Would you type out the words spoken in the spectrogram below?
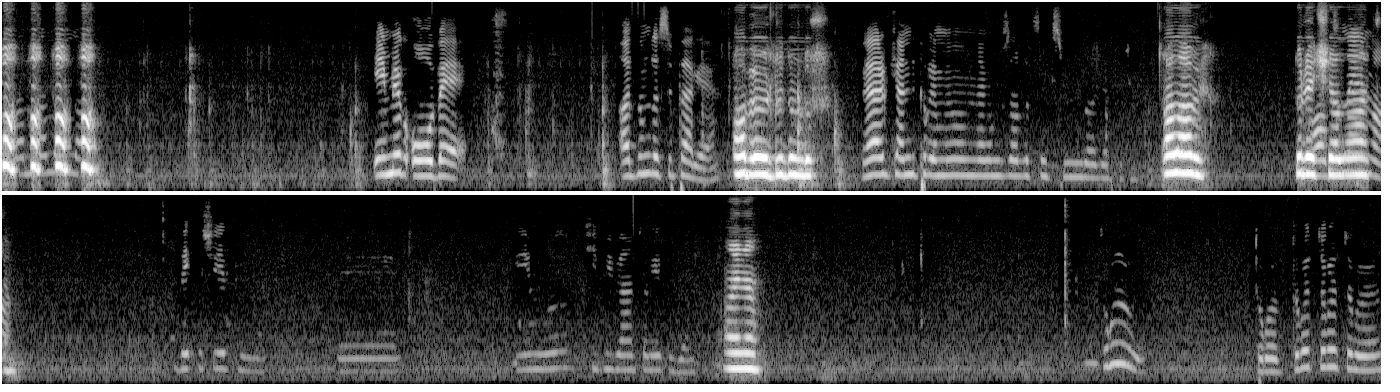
Emir OB. Adım da süper ya. Abi öldürdüm dur. Eğer kendi premiumlarımızı alırsak ismini böyle yapacağım. Al abi. Dur eşyaları elma. açacağım. Bekle şey yapayım ben. Eee... Emir keep inventory yapacağım. Aynen. Turu. Turu turu turu turu.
